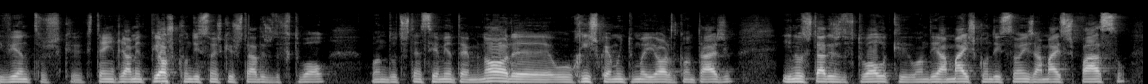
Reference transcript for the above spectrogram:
eventos que, que têm realmente piores condições que os estádios de futebol, onde o distanciamento é menor, o risco é muito maior de contágio, e nos estádios de futebol, que, onde há mais condições, há mais espaço, eh,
